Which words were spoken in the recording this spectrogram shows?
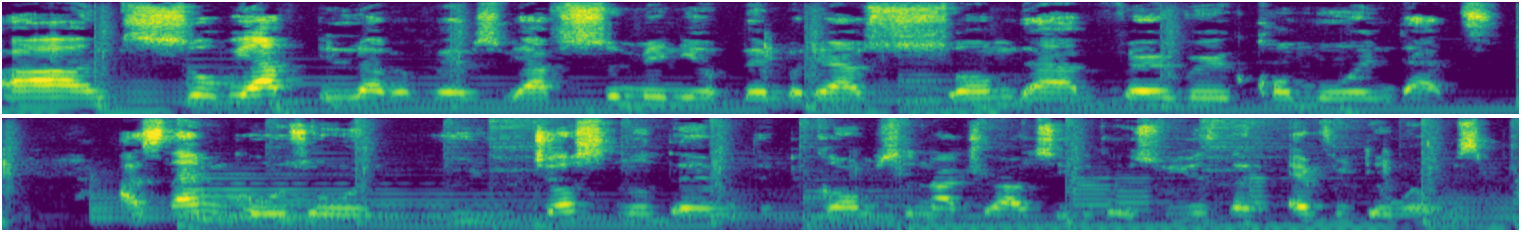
Um, so we have a lot of verbs. We have so many of them, but there are some that are very very common that as time goes on, you just know them. They become so natural to you because we use them every day when we speak.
